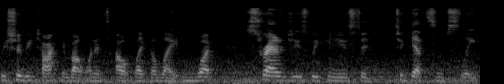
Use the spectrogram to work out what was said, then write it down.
we should be talking about when it's out like a light and what strategies we can use to, to get some sleep.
